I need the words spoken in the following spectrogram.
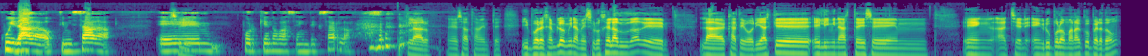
cuidada, optimizada, ¿por qué no vas a indexarla? claro, exactamente. Y por ejemplo, mira, me surge la duda de las categorías que eliminasteis en en, en Grupo Lomanaco, perdón,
